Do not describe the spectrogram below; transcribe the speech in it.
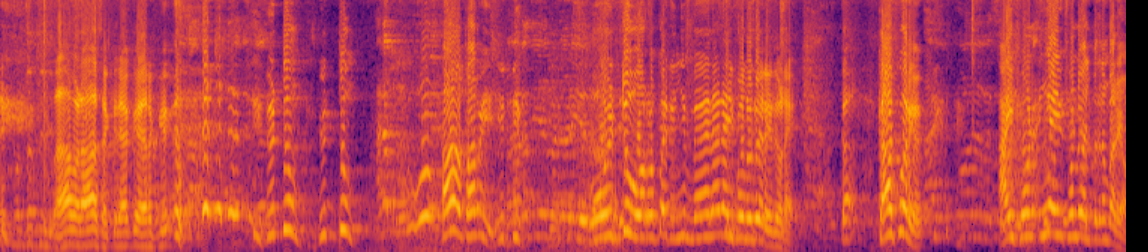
വാവടാ ഇറക്ക്. ഇട്ടും ഇട്ടും ആ പറ ഇട്ടും പോയിട്ട് ഉറപ്പായിട്ട് ഇനി മേലാൽ ഐഫോൺ കൊണ്ട് വരാം ഇതോടെ. കാക്കു പറയോ? ഐഫോൺ ഇനി ഐഫോണിന്റെ വലിപ്പത്തിനും പറയോ?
